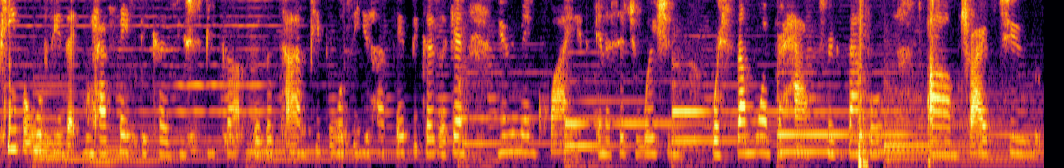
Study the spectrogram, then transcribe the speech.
people will see that you have faith because you speak up. There's a time people will see you have faith because, again, you remain quiet in a situation where someone, perhaps, for example, um, tried to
